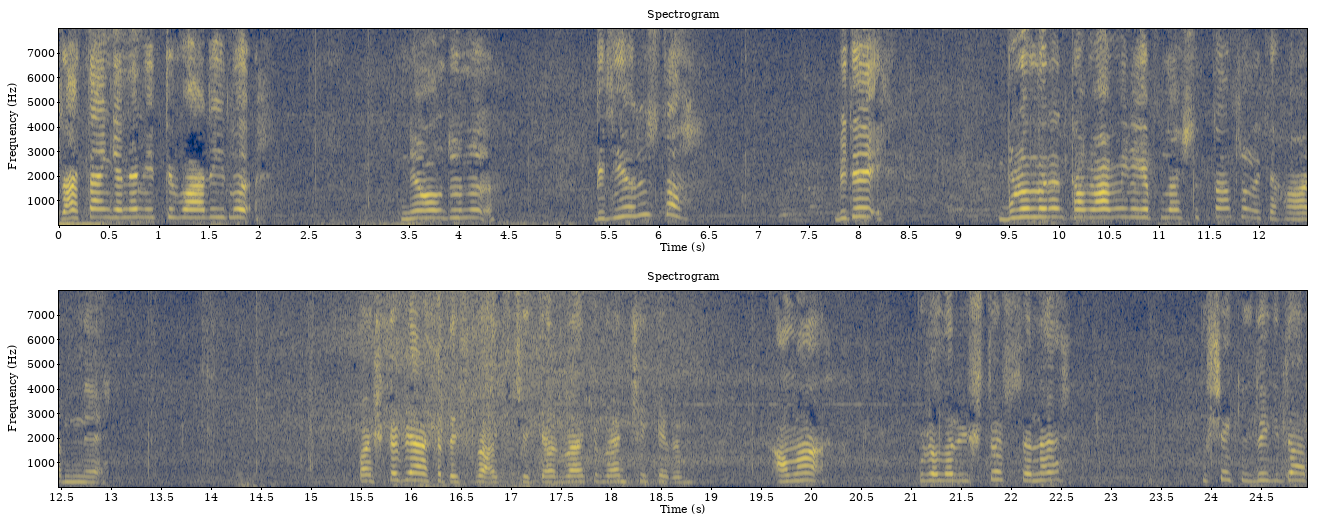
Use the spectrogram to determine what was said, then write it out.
Zaten genel itibariyle ne olduğunu biliyoruz da bir de buraların tamamıyla yapılaştıktan sonraki halini başka bir arkadaş belki çeker, belki ben çekerim. Ama buraları 3-4 sene bu şekilde gider.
